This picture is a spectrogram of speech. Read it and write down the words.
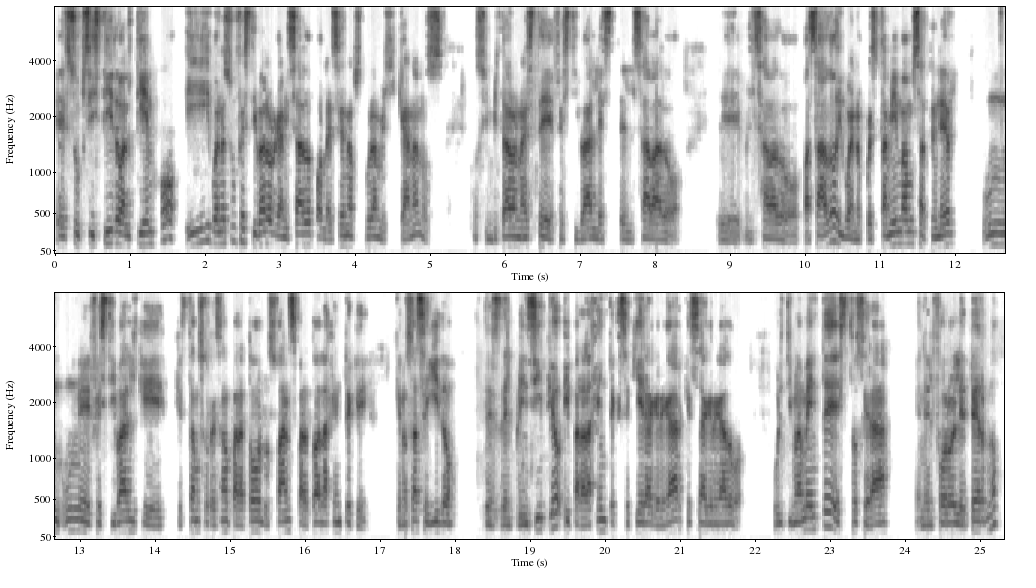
eh, subsistido al tiempo y bueno, es un festival organizado por la escena oscura mexicana, nos, nos invitaron a este festival este, el sábado eh, el sábado pasado. Y bueno, pues también vamos a tener un, festival que, que, estamos organizando para todos los fans, para toda la gente que, que, nos ha seguido desde el principio y para la gente que se quiere agregar, que se ha agregado últimamente. Esto será en el Foro El Eterno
